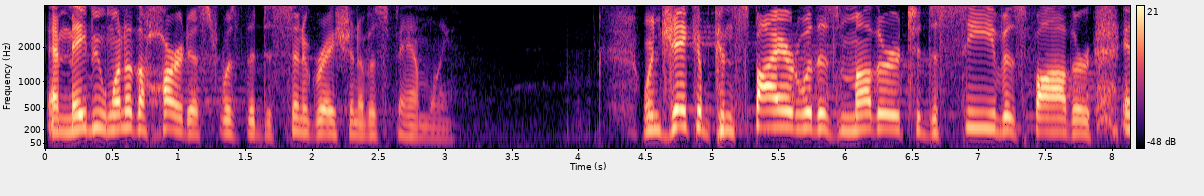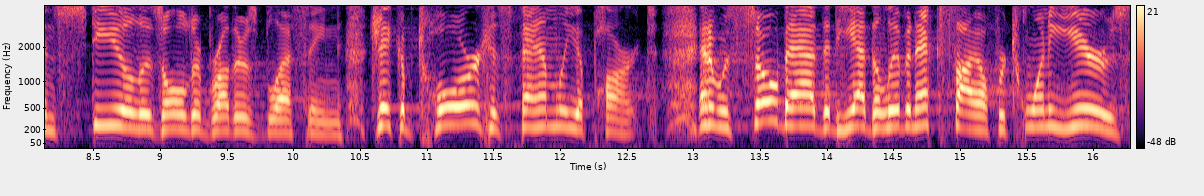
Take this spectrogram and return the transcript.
And maybe one of the hardest was the disintegration of his family. When Jacob conspired with his mother to deceive his father and steal his older brother's blessing, Jacob tore his family apart. And it was so bad that he had to live in exile for 20 years.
